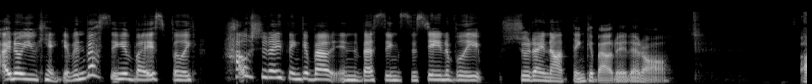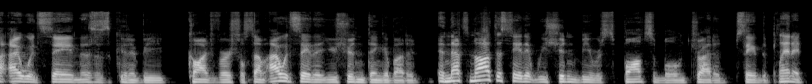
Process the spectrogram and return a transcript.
I know you can't give investing advice, but like, how should I think about investing sustainably? Should I not think about it at all? I would say, and this is going to be controversial some i would say that you shouldn't think about it and that's not to say that we shouldn't be responsible and try to save the planet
